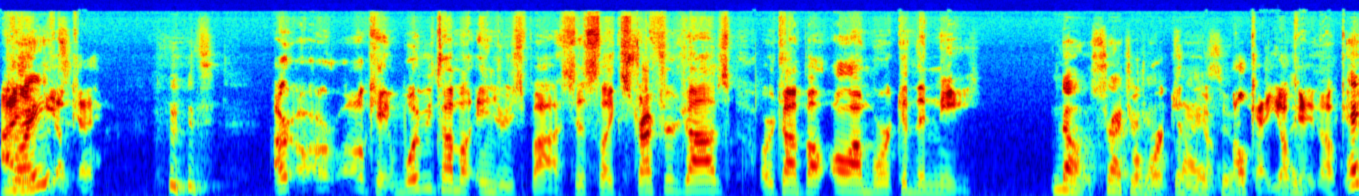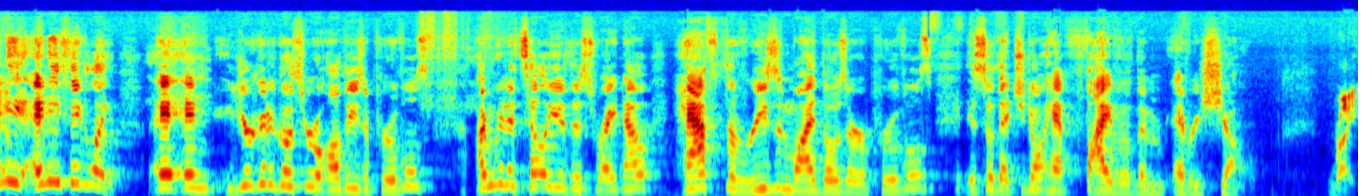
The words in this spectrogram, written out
I, Right? Okay. Or, or, okay, what are we talking about? Injury spots, just like stretcher jobs, or are we talking about? Oh, I'm working the knee. no, stretcher Or jobs, working I the- assume. okay, okay, okay, Any okay. anything like, and, and you're gonna go through all these approvals. I'm gonna tell you this right now. Half the reason why those are approvals is so that you don't have five of them every show. Right.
